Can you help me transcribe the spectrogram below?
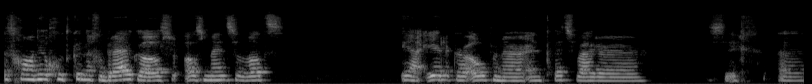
het gewoon heel goed kunnen gebruiken als, als mensen wat ja, eerlijker, opener en kwetsbaarder zich uh,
